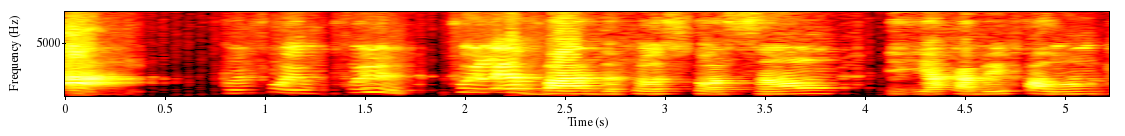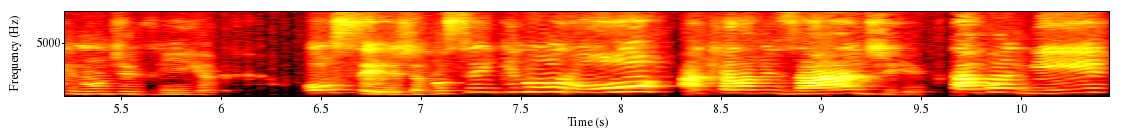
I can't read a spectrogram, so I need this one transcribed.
Ah, fui, fui, fui, fui levada pela situação e, e acabei falando que não devia. Ou seja, você ignorou aquela amizade, estava ali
